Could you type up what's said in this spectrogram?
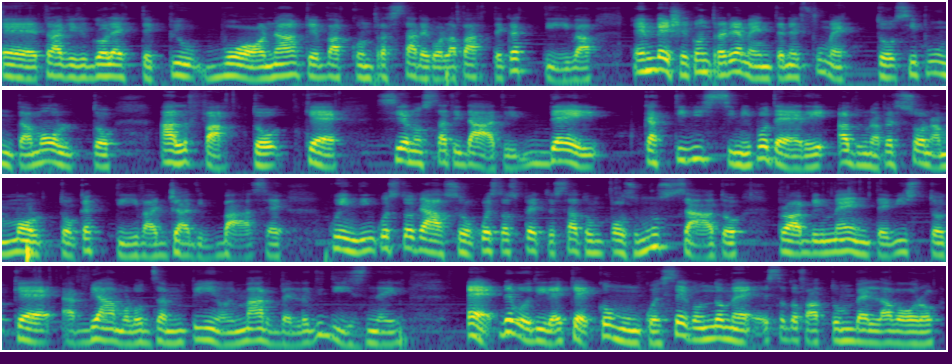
eh, tra virgolette più buona che va a contrastare con la parte cattiva e invece contrariamente nel fumetto si punta molto al fatto che siano stati dati dei cattivissimi poteri ad una persona molto cattiva già di base. Quindi in questo caso questo aspetto è stato un po' smussato, probabilmente visto che abbiamo lo zampino in Marvel di Disney. E devo dire che comunque secondo me è stato fatto un bel lavoro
